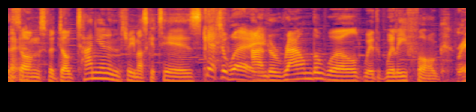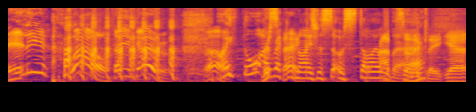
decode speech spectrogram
The songs for Dogtanian and the Three Musketeers. Get away. And Around the World with Willy Fogg. Really? Wow, there you go. Wow. I thought Respect. I recognised the sort of style there. Absolutely, yeah.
